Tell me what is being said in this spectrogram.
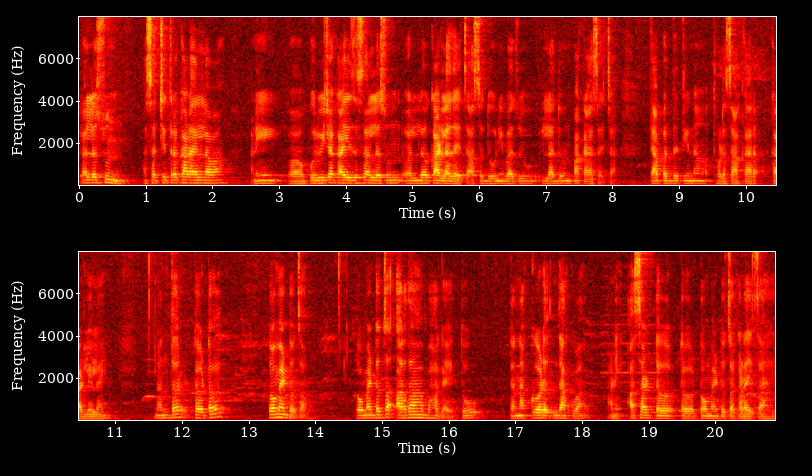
किंवा लसूण असा चित्र काढायला लावा. आणि पूर्वीच्या काळी जसा लसूण ल काढला जायचा असं दोन्ही बाजूला दोन पाकळ्या असायच्या. त्या पद्धतीनं थोडासा आकार काढलेला आहे. नंतर ट ट टोमॅटोचा. टोमॅटोचा अर्धा भाग आहे तो त्यांना कड दाखवा आणि असा ट ट टोमॅटोचा काढायचा आहे.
